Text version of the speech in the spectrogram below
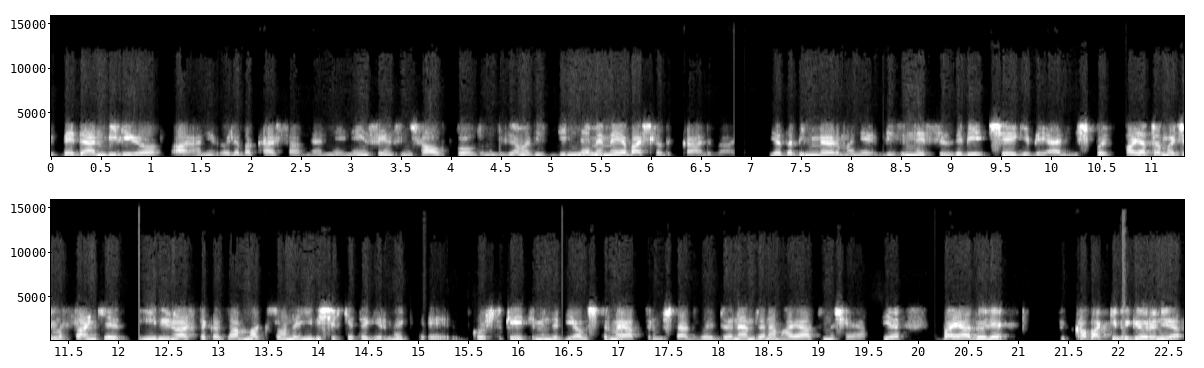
beden biliyor hani öyle bakarsan yani ne, neyin senin sağlıklı olduğunu biliyor ama biz dinlememeye başladık galiba. Ya da bilmiyorum hani bizim nesilde bir şey gibi yani iş hayat amacımız sanki iyi bir üniversite kazanmak sonra iyi bir şirkete girmek e, koçluk eğitiminde bir alıştırma yaptırmışlardı böyle dönem dönem hayatını şey yap diye. Bayağı böyle kabak gibi görünüyor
